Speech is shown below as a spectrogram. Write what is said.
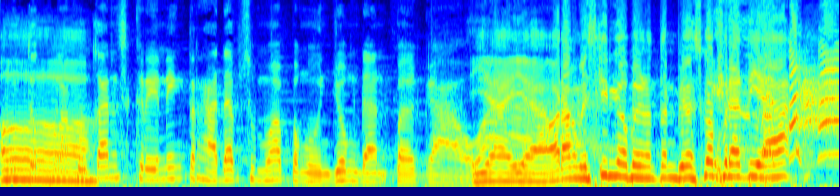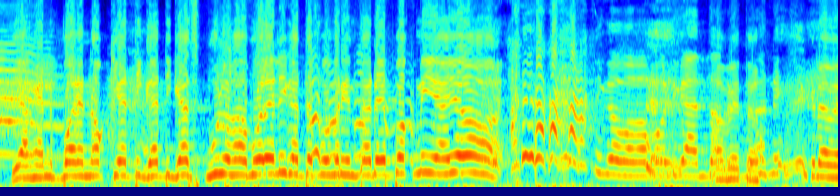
Untuk Oh. melakukan screening terhadap semua pengunjung dan pegawai Iya iya orang miskin nggak boleh nonton bioskop berarti ya. Yang handphone Nokia 3310 nggak boleh nih kata pemerintah Depok nih ayo. Ini ngomong-ngomong di kantor Apa itu? Kenapa?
